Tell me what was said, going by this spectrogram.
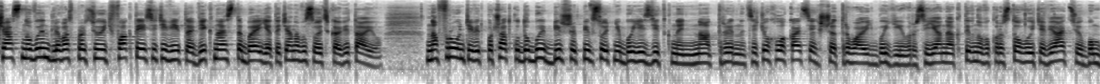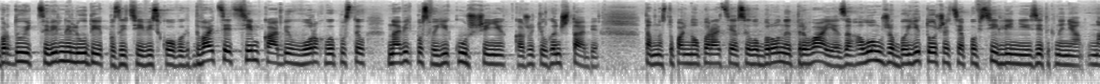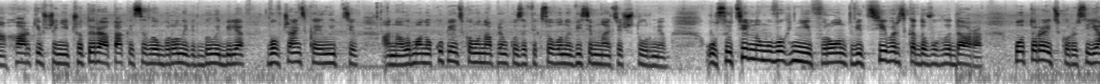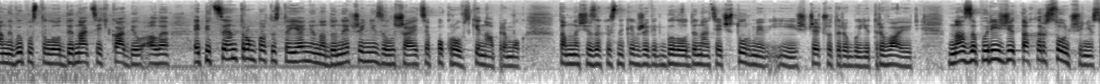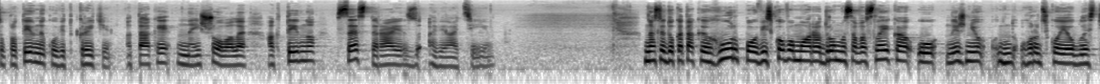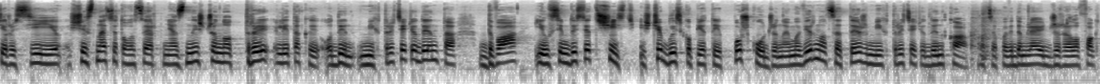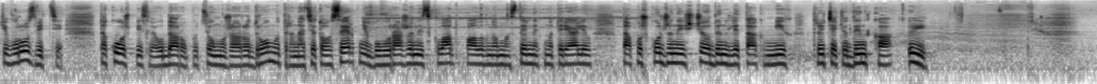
Час новин для вас працюють факти СІТІВІ та вікна СТБ. Я Тетяна Висоцька. Вітаю. На фронті від початку доби більше півсотні боєзіткнень. На 13 локаціях ще тривають бої. Росіяни активно використовують авіацію, бомбардують цивільні люди, позиції військових. 27 кабів ворог випустив навіть по своїй Курщині, кажуть у генштабі. Там наступальна операція Сил оборони триває. Загалом же бої точаться по всій лінії зіткнення на Харківщині. Чотири атаки Сили оборони відбили біля Вовчанська і Липців. А на Лимано-Куп'янському напрямку зафіксовано 18 штурмів. У суцільному вогні фронт від Сіверська до Вугледара. По Торецьку росіяни випустили 11 кабів, але епіцентром протистояння на Донеччині залишається Покровський напрямок. Там наші захисники вже відбили 11 штурмів і ще 4 бої тривають. На Запоріжжі та Херсонщині супротивнику відкриті атаки не йшов, але активно все стирає з авіації. Внаслідок атаки ГУР по військовому аеродрому Саваслейка у Нижньогородської області Росії. 16 серпня знищено три літаки: один Міг-31 та два Іл-76. І ще близько п'яти пошкоджено. Ймовірно, це теж Міг-31К. Про це повідомляють джерела фактів у розвідці. Також після удару по цьому ж аеродрому 13 серпня був уражений склад паливно-мастильних матеріалів та пошкоджений ще один літак Міг-31К-И.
